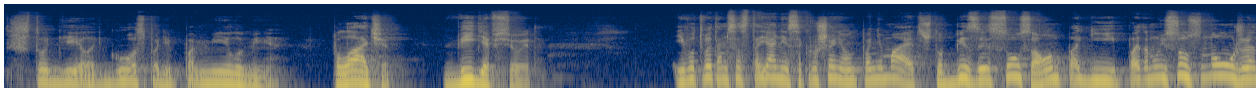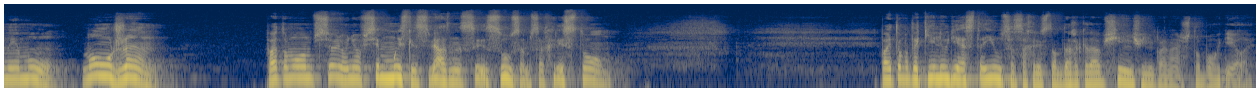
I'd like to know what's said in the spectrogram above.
Что делать? Господи, помилуй меня. Плачет, видя все это. И вот в этом состоянии сокрушения он понимает, что без Иисуса он погиб. Поэтому Иисус нужен ему. Нужен. Поэтому он все, у него все мысли связаны с Иисусом, со Христом. Поэтому такие люди остаются со Христом, даже когда вообще ничего не понимают, что Бог делает.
